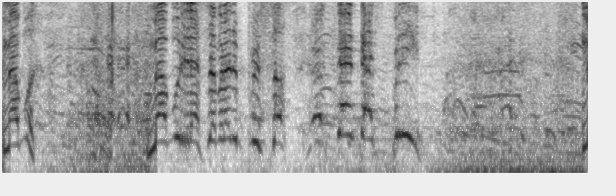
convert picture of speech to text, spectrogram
Mais vous, mais vous recevrez une puissance. le Saint-Esprit Mais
